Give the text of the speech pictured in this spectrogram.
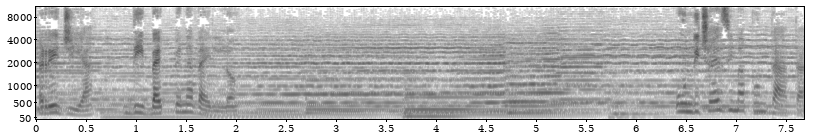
Regia di Beppe Navello. Undicesima puntata.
